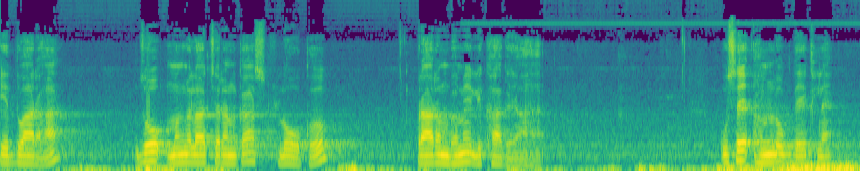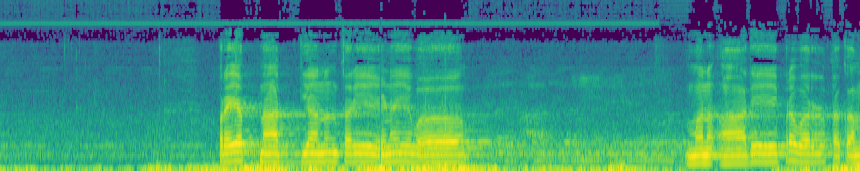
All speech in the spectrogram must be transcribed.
के द्वारा जो मंगलाचरण का श्लोक प्रारंभ में लिखा गया है, उसे हम लोग देख लें। प्रयत्नाद्यनंतरेण मन आदे प्रवर्तकम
